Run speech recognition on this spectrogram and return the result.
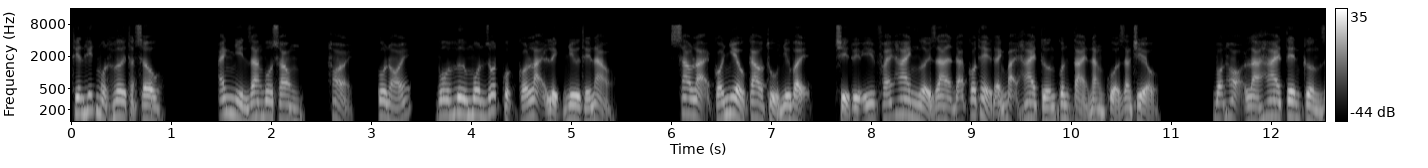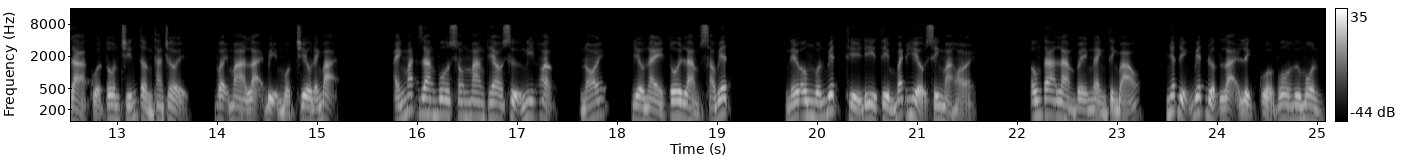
thiên hít một hơi thật sâu. Anh nhìn giang vô song, hỏi, cô nói, vô hư môn rốt cuộc có lại lịch như thế nào? Sao lại có nhiều cao thủ như vậy, chỉ tùy ý phái hai người ra đã có thể đánh bại hai tướng quân tài năng của giang triều? Bọn họ là hai tên cường giả của tôn chín tầng thang trời, vậy mà lại bị một chiêu đánh bại. Ánh mắt giang vô song mang theo sự nghi hoặc, nói, điều này tôi làm sao biết? Nếu ông muốn biết thì đi tìm bách hiểu sinh mà hỏi. Ông ta làm về ngành tình báo, nhất định biết được lại lịch của vô hư môn.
